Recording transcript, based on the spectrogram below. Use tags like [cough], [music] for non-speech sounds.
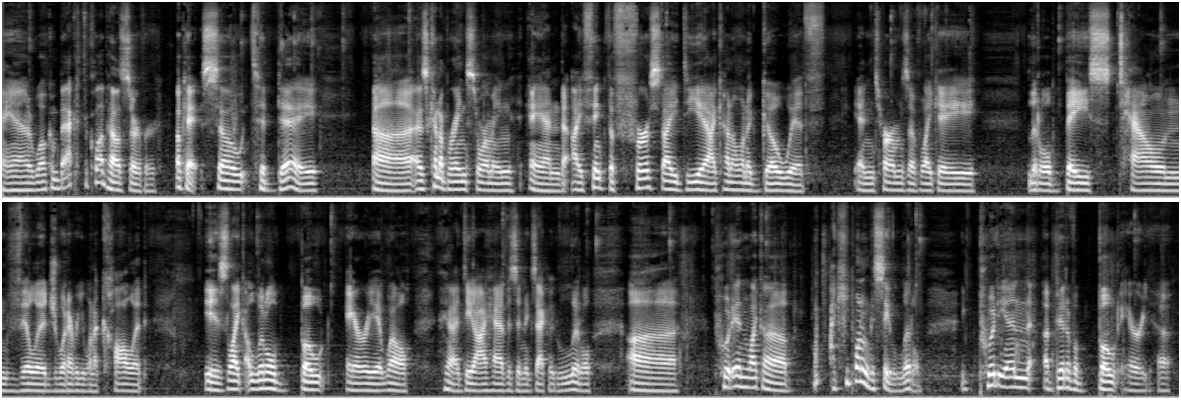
and welcome back to the Clubhouse server. Okay, so today uh, I was kind of brainstorming, and I think the first idea I kind of want to go with in terms of like a little base, town, village, whatever you want to call it, is like a little boat area. Well, [laughs] the idea I have isn't exactly little. Uh, put in like a. I keep wanting to say little. Put in a bit of a boat area.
